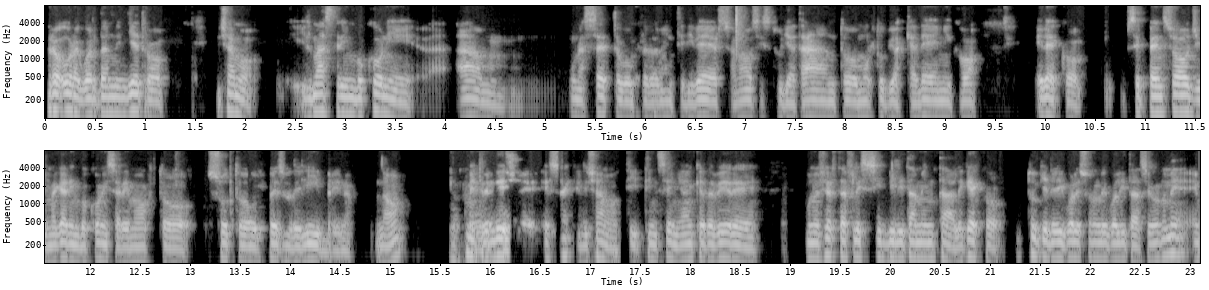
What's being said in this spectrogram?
però ora guardando indietro, diciamo, il master in Bocconi ha un, un assetto completamente diverso, no? si studia tanto, molto più accademico ed ecco, se penso oggi magari in Bocconi sarei morto sotto il peso dei libri, no? Mentre invece ESSEC, diciamo, ti, ti insegna anche ad avere una certa flessibilità mentale, che ecco, tu chiedevi quali sono le qualità, secondo me è,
